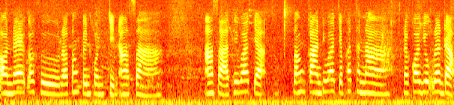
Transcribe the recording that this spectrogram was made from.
ตอนแรกก็คือ เราต้องเป็นคนจิตอาสา อาสาที่ว่าจะต้องการที่ว่าจะพัฒนา แล้วก็ยกระดับ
